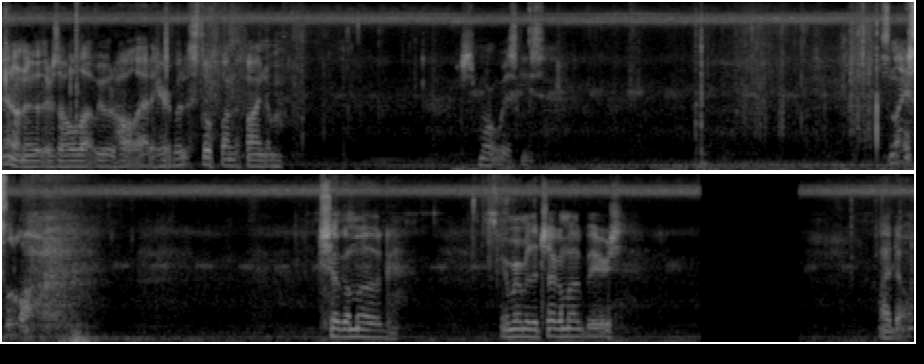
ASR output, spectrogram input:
I don't know that there's a whole lot we would haul out of here, but it's still fun to find them. Just more whiskeys. It's a nice little chug a mug. You remember the chug a mug beers? I don't.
